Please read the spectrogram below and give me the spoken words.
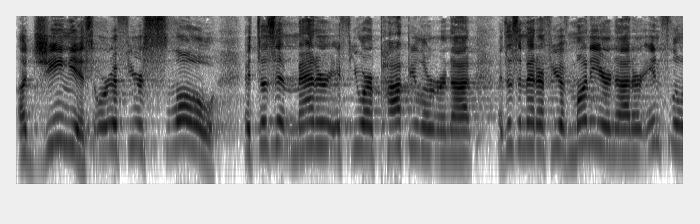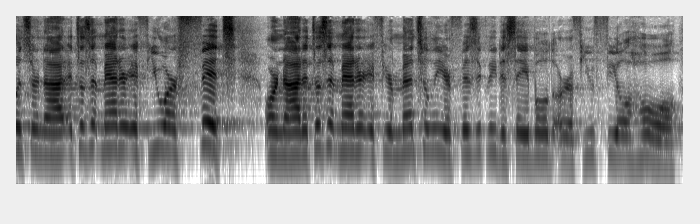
a genius or if you're slow. It doesn't matter if you are popular or not. It doesn't matter if you have money or not or influence or not. It doesn't matter if you are fit or not. It doesn't matter if you're mentally or physically disabled or if you feel whole.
